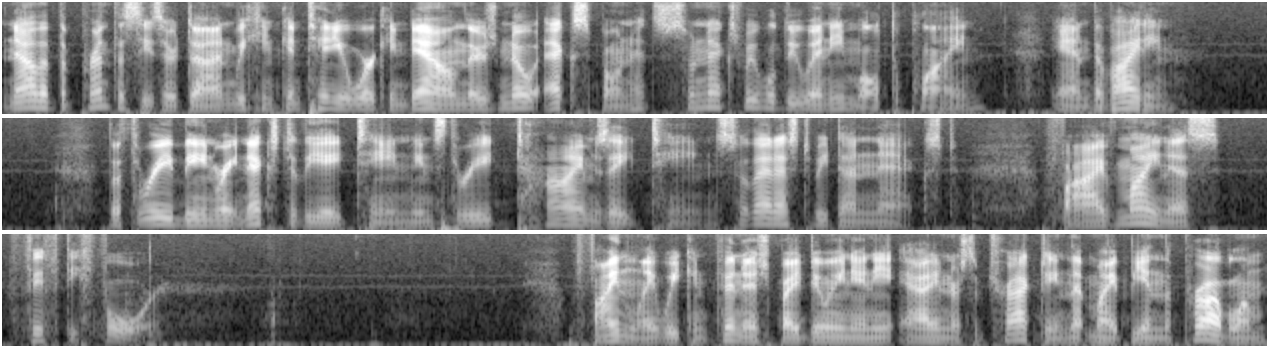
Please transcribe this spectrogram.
Now that the parentheses are done, we can continue working down. There's no exponents, so next we will do any multiplying and dividing. The 3 being right next to the 18 means 3 times 18, so that has to be done next. 5 minus 54. Finally, we can finish by doing any adding or subtracting that might be in the problem.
